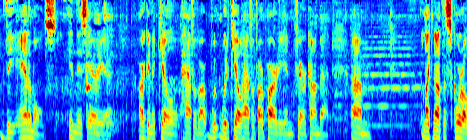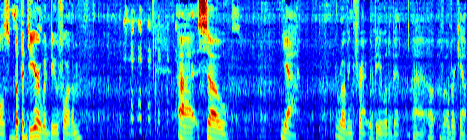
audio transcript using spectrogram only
the animals in this area are going to kill half of our w- would kill half of our party in fair combat. Um, like not the squirrels, but the deer would do for them. Uh, so, yeah, roving threat would be a little bit uh, of overkill.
